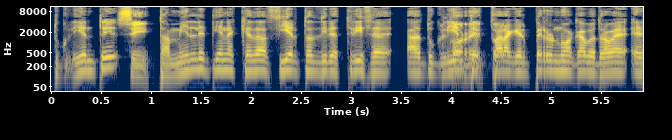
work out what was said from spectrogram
tu cliente, sí, también le tienes que dar ciertas directrices a tu cliente Correcto. para que el perro no acabe otra vez en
